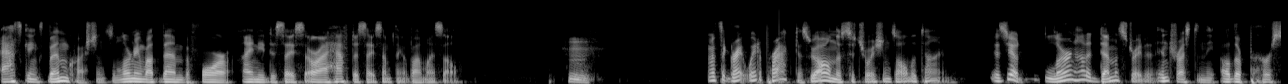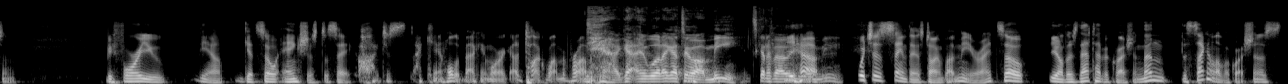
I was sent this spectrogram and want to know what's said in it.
asking them questions and learning about them before i need to say so or i have to say something about myself Hmm. that's a great way to practice we all in those situations all the time is yeah learn how to demonstrate an interest in the other person before you you know get so anxious to say oh i just i can't hold it back anymore i got to talk about my problem Yeah, I got. Well, I got to talk about me. It's gotta about Yeah. me. which is the same thing as talking about me right so you know there's that type of question. Then the second level question is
